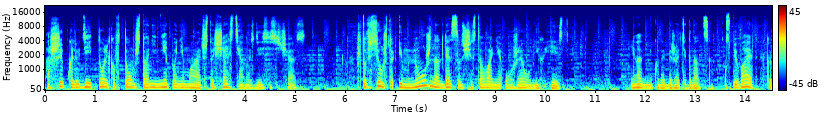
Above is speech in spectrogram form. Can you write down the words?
Ошибка людей только в том, что они не понимают, что счастье, оно здесь и сейчас. Что все, что им нужно для существования, уже у них есть. Не надо никуда бежать и гнаться. Успевает, как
